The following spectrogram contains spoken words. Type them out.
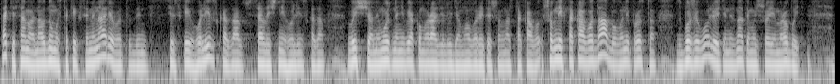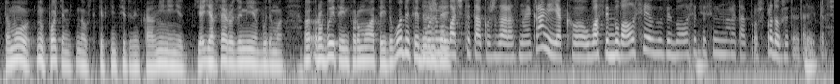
Так і саме на одному з таких семінарів, от один з сільських голів сказав, селищний голів сказав, ви що, не можна ні в якому разі людям говорити, що в нас така що в них така вода, бо вони просто збожеволюють і не знатимуть, що їм робити. Тому ну потім знову ж таки в кінці то він сказав: ні, ні, ні, я, я все розумію, будемо е, робити, інформувати і доводити до Можемо людей. бачити також зараз на екрані, як е, у вас відбувалося відбувалися ці семінари. Так, прошу продовжуйте, Віталій Вікторович.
